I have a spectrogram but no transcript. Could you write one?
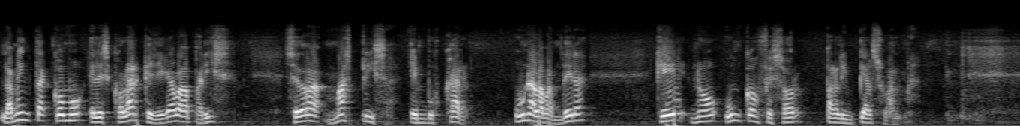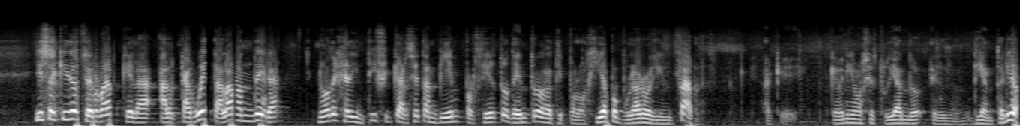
lamenta cómo el escolar que llegaba a París se daba más prisa en buscar una lavandera que no un confesor para limpiar su alma. Y es aquí de observar que la alcahueta lavandera no deja de identificarse también, por cierto, dentro de la tipología popular oriental, que veníamos estudiando el día anterior.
